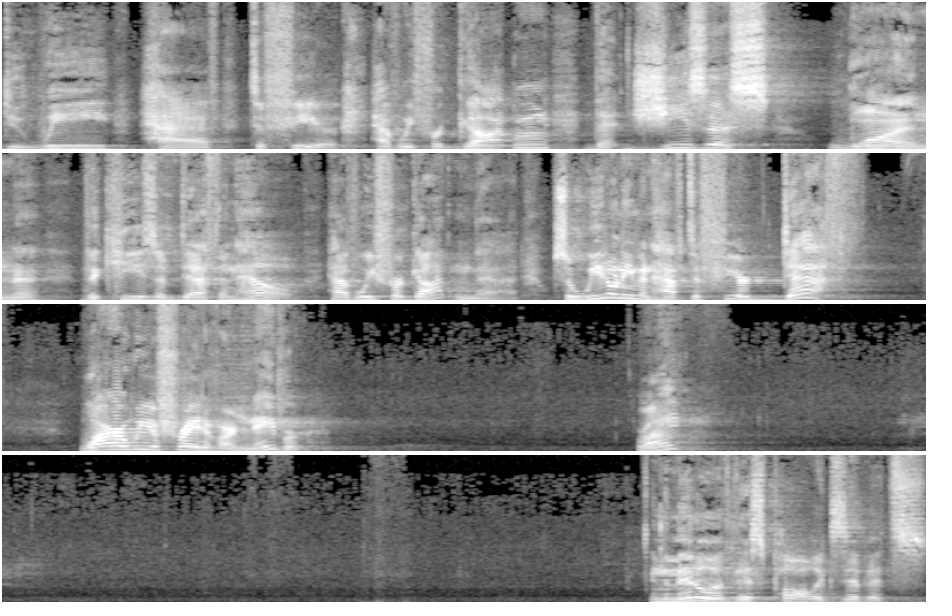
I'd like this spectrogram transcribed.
do we have to fear? Have we forgotten that Jesus won the keys of death and hell? Have we forgotten that? So we don't even have to fear death. Why are we afraid of our neighbor? Right? In the middle of this, Paul exhibits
